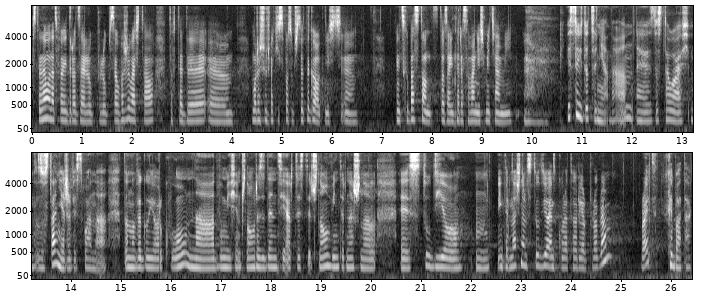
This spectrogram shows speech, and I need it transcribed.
stanęło na twojej drodze lub, lub zauważyłaś to, to wtedy możesz już w jakiś sposób się do tego odnieść. E, więc chyba stąd to zainteresowanie śmieciami. Jesteś doceniana, e, zostałaś, zostaniesz wysłana do Nowego Jorku na dwumiesięczną rezydencję artystyczną w International e, Studio. Mm, International Studio and Curatorial Program, right? Chyba tak.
